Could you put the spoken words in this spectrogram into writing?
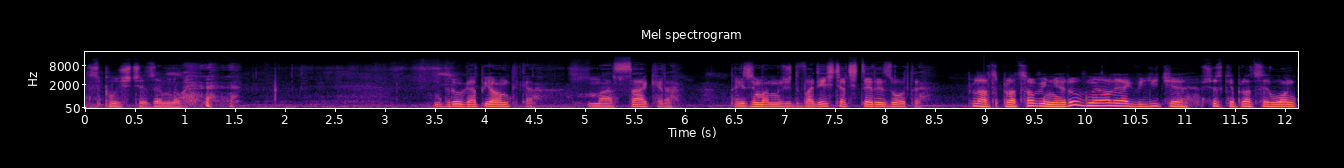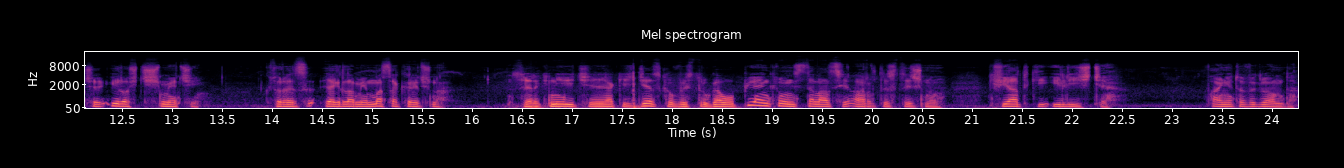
Spójrzcie ze mną. Druga piątka. Masakra. Także mam już 24 zł. Plac placowi nierówny, ale jak widzicie, wszystkie place łączy ilość śmieci, która jest jak dla mnie masakryczna. Zerknijcie, jakieś dziecko wystrugało piękną instalację artystyczną. Kwiatki i liście. Fajnie to wygląda.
